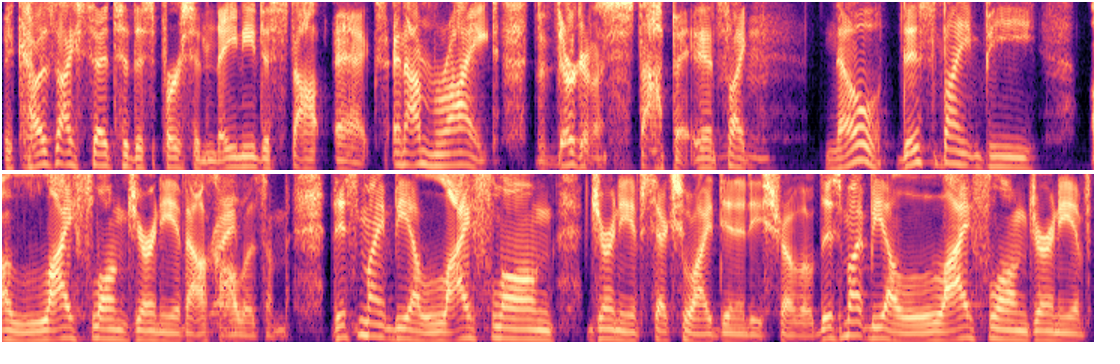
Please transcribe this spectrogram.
because I said to this person they need to stop X and I'm right that they're going to stop it. And it's Mm-hmm. like no, this might be a lifelong journey of alcoholism. This might be a lifelong journey of sexual identity struggle. This might be a lifelong journey of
